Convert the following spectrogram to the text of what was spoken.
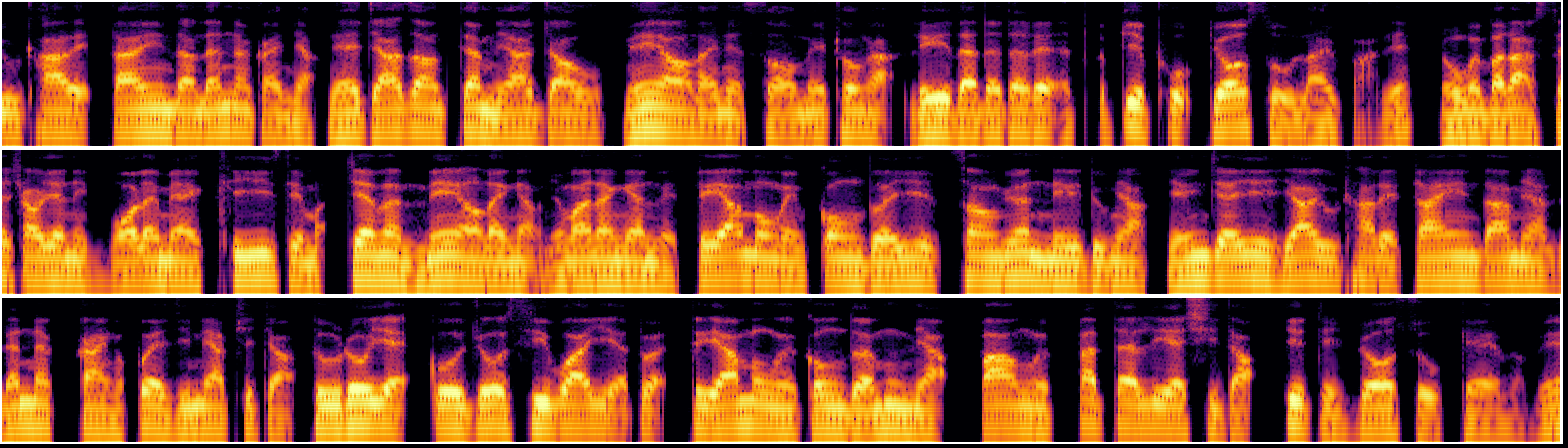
ယူထားတဲ့တိုင်းရင်းသားလက်နက်ကိုင်များနေကြားဆောင်တက်များကြောင်းကိုနင်းအွန်လိုင်းနဲ့ဇော်မင်းထွန်းကလေတန်တက်တက်တဲ့အပြစ်ဖို့ပြောဆိုလိုက်ပါတယ်။နိုဝင်ဘာလ16ရက်နေ့မော်လမြိုင်ခီးစစ်မှာကျန်းမမင်းအွန်လိုင်းကမြန်မာနိုင်ငံနဲ့တရားမဝင်ကုန်သွယ်ရေးဆောင်ရွက်နေသူများငြိမ်းချမ်းရေးရယူထားတဲ့တိုင်းရင်းသားများလက်နက်ကိုင်အဖွဲ့အစည်းများဖြစ်ကြောင်းသူတို့ရဲ့ကိုကြိုးစည်းဝါးရေးအတွက်တရားမဝင်ကုန်သွယ်မှုများ ပါဝင်ပတ်သက်လျက်ရှိသောပြစ်တင်ပြောဆိုခဲ့ပါပဲ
